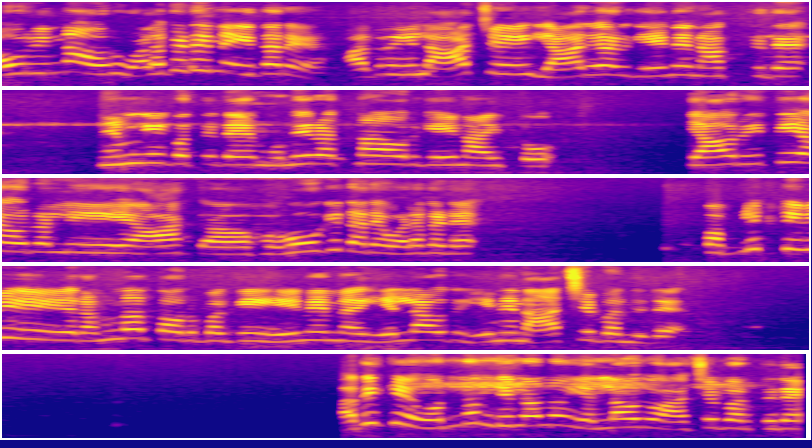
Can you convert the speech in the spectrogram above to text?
ಅವ್ರಿನ್ನ ಅವ್ರ ಒಳಗಡೆನೆ ಇದಾರೆ. ಆದ್ರೆ ಇಲ್ಲಿ ಆಚೆ ಯಾರ್ಯಾರಿಗೆ ಏನೇನ್ ಆಗ್ತಿದೆ? ನಿಮ್ಗೆ ಗೊತ್ತಿದೆ, ಮುನಿರತ್ನ ಅವ್ರಿಗೆ ಏನಾಯ್ತು? ಯಾವ ರೀತಿ ಅವರಲ್ಲಿ ಹೋಗಿದ್ದಾರೆ ಒಳಗಡೆ? ಪಬ್ಲಿಕ್ ಟಿವಿ ರಂಗನಾಥ್ ಅವ್ರ ಬಗ್ಗೆ ಏನೇನ, ಎಲ್ಲಾವುದು ಏನೇನ್ ಆಚೆ ಬಂದಿದೆ? ಅದಕ್ಕೆ ಒಂದೊಂದ್ ದಿನಾನು ಎಲ್ಲಾವುದು ಆಚೆ ಬರ್ತಿದೆ.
